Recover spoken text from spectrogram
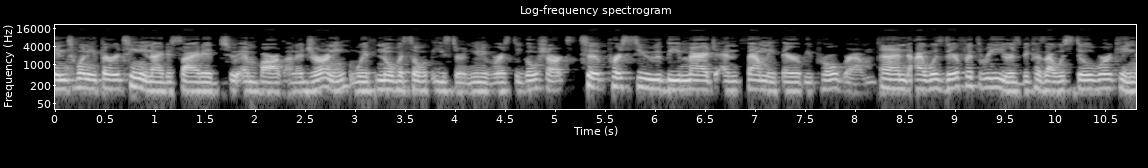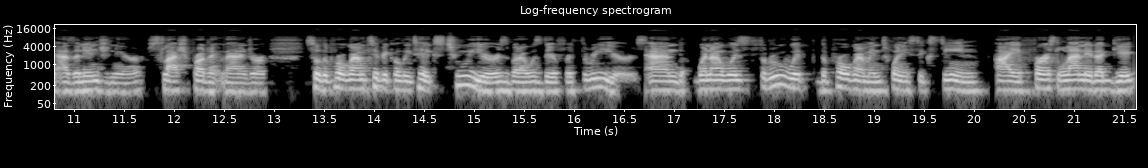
in 2013, I decided to embark on a journey with Nova Southeastern University Go Sharks to pursue the marriage and family therapy program. And I was there for three years because I was still working as an engineer slash project manager. So the program typically takes two years, but I was there for three years. And when I was through with the program in 2016, I first landed a gig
